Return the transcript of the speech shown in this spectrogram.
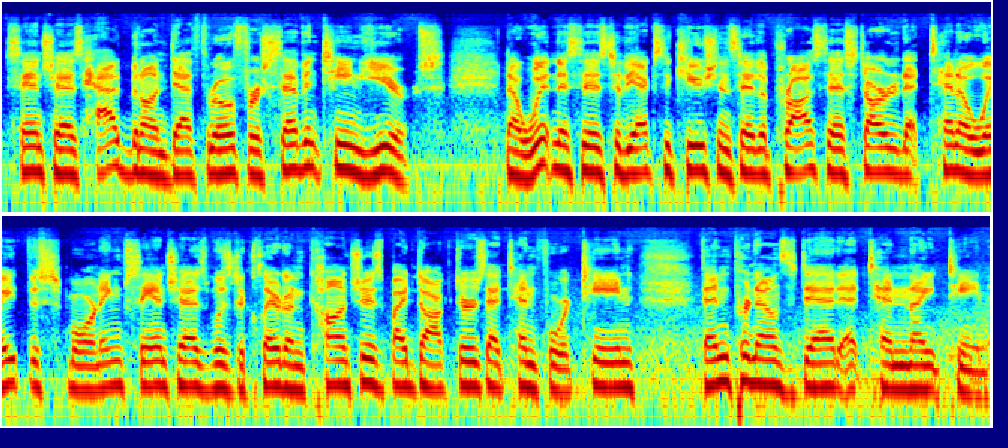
Sanchez had been on death row for 17 years. Now, witnesses to the execution say the process started at 10:08 this morning. Sanchez was declared unconscious by doctors at 10:14, then pronounced dead at 10:19.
